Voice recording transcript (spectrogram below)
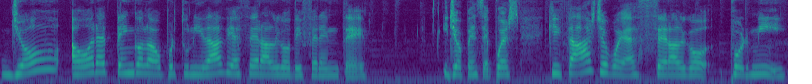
yo ahora tengo la oportunidad de hacer algo diferente. Y yo pensé, pues quizás yo voy a hacer algo por mí.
